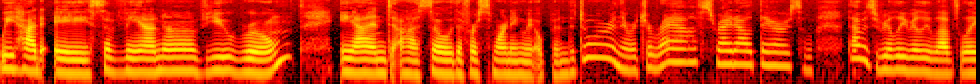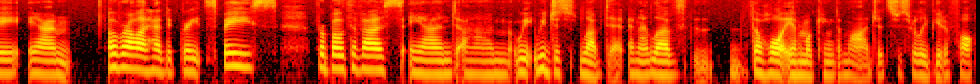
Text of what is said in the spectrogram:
We had a savannah view room and uh, so the first morning we opened the door and there were giraffes right out there so that was really really lovely and overall it had a great space for both of us, and um, we we just loved it. And I love the whole Animal Kingdom Lodge. It's just really beautiful.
